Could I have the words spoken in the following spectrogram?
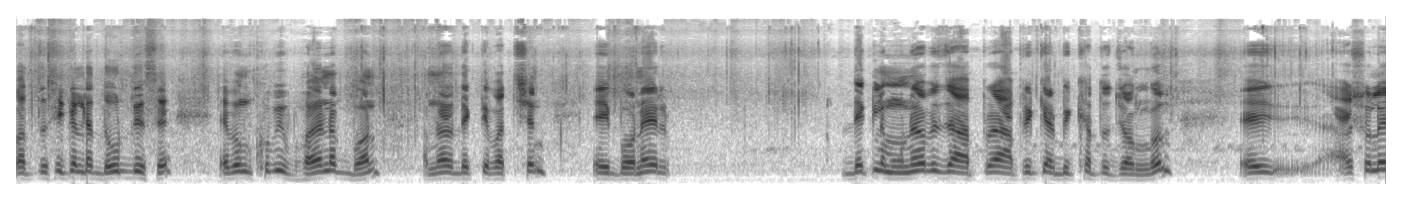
পদ্মসাইকেলটা দৌড় দিয়েছে এবং খুবই ভয়ানক বন। আপনারা দেখতে পাচ্ছেন, এই বনের দেখলে মনে হবে যে আফ্রিকার বিখ্যাত জঙ্গল। এই আসলে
